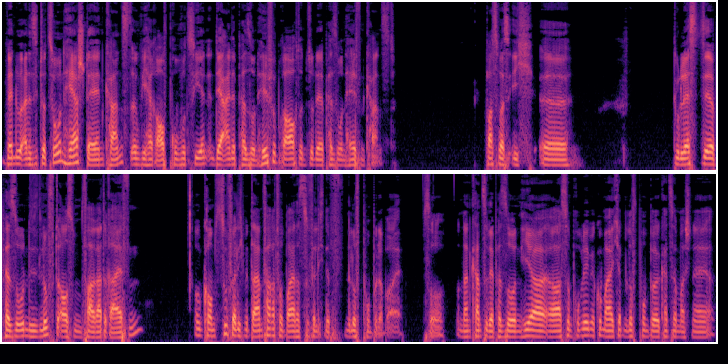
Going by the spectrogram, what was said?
wenn du eine Situation herstellen kannst, irgendwie heraufprovozieren, in der eine Person Hilfe braucht und du der Person helfen kannst. Was weiß ich, äh, du lässt der Person die Luft aus dem Fahrradreifen und kommst zufällig mit deinem Fahrrad vorbei und hast zufällig eine, eine Luftpumpe dabei. So. Und dann kannst du der Person hier, äh, hast du ein Problem, guck mal, ich habe eine Luftpumpe, kannst ja mal schnell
